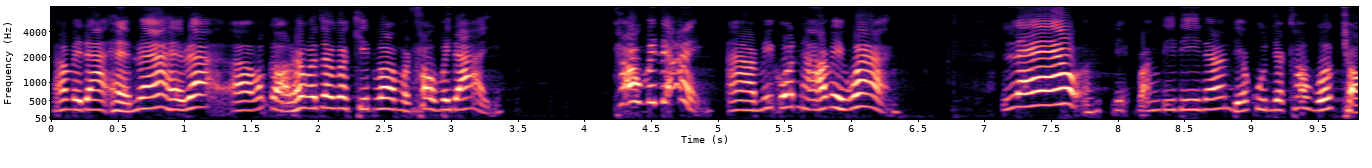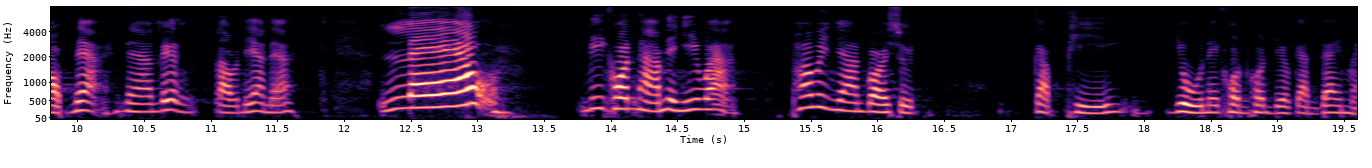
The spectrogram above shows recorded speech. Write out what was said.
เข้าไม่ได้เห็นไหมเห็นไหมอ่าเมื่อก่อนพระเจ้าก็คิดว่ามันเข้าไม่ได้ เข้าไม่ได้ อ่า มีคนถามอีกว่า แล้วนี่ฟังดีๆนะ เดี๋ยวคุณจะเข้าเวิร์กช็อปเนี่ยนะเรื่องเหล่านี้นะแล้วมีคนถามอย่างนี้ว่า พระวิญญาณบริสุทธิ์ กับผีอยู่ในคนคนเดียวกันได้ไหม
